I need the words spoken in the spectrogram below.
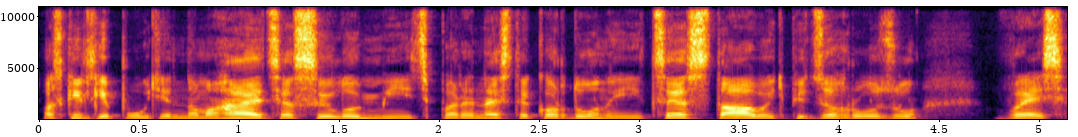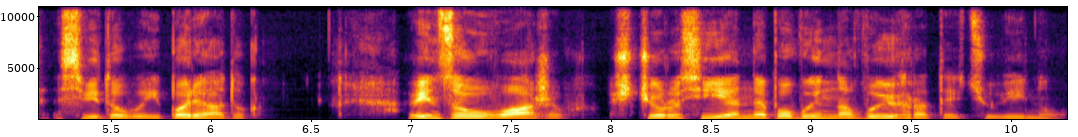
оскільки Путін намагається силоміць перенести кордони, і це ставить під загрозу весь світовий порядок. Він зауважив, що Росія не повинна виграти цю війну,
